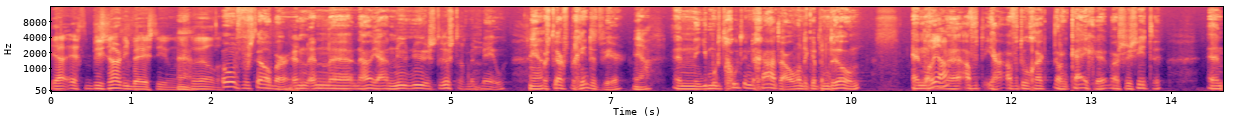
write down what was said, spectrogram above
Ja, echt bizar die beesten, jongen. Ja. Geweldig. Onvoorstelbaar. En, en eh, nou ja, nu, nu is het rustig met meeuwen. Ja. Maar straks begint het weer. Ja. En je moet het goed in de gaten houden, want ik heb een drone. En dan, Oh ja? eh, af, en, toe- ja, af en toe ga ik dan kijken waar ze zitten. En,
